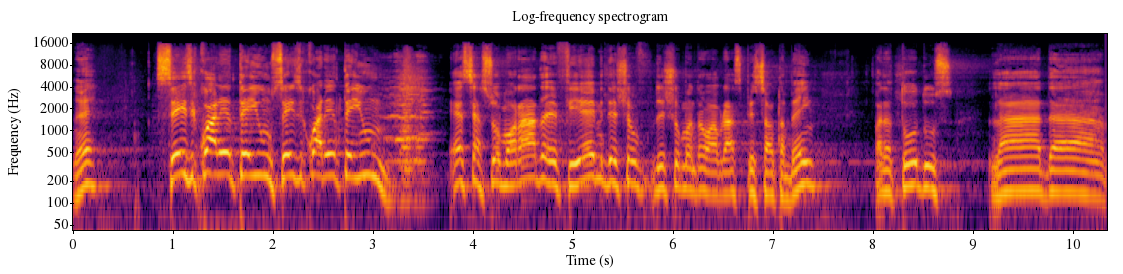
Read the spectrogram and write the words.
Né? 6h41, 6h41. Essa é a sua morada, FM. Deixa eu, deixa eu mandar um abraço especial também para todos lá da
